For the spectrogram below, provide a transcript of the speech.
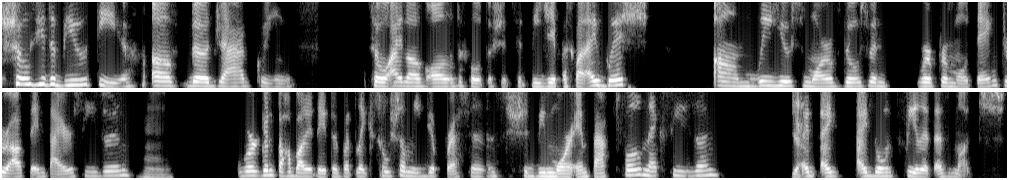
shows you the beauty of the drag queens. So I love all the photo shoots with PJ Pascual. I wish, um, we use more of those when we're promoting throughout the entire season Mhm. we're gonna talk about it later, but like social media presence should be more impactful next season. Yeah. I I, I don't feel it as much.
